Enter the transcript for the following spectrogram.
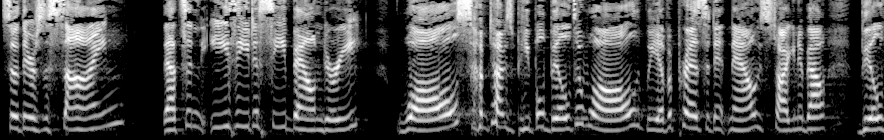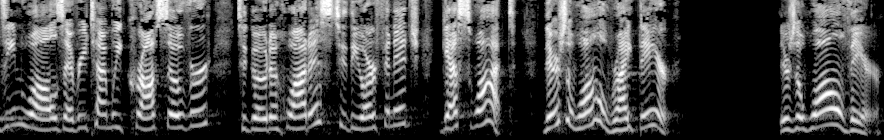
So there's a sign. That's an easy to see boundary. Walls. Sometimes people build a wall. We have a president now who's talking about building walls. Every time we cross over to go to Juarez to the orphanage, guess what? There's a wall right there. There's a wall there.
